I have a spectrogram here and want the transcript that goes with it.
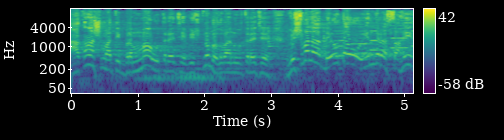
આકાશમાંથી બ્રહ્મા ઉતરે છે, વિષ્ણુ ભગવાન ઉતરે છે, વિશ્વના દેવતાઓ ઇન્દ્ર સહિત.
